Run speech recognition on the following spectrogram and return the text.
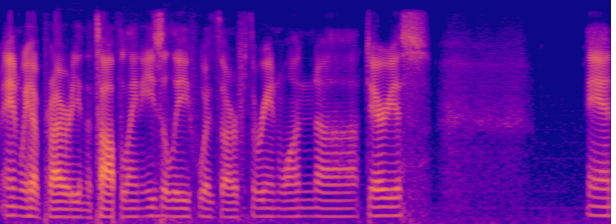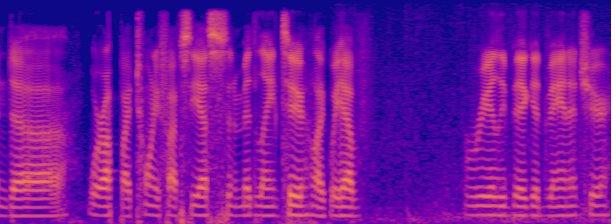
and we have priority in the top lane easily with our three and one uh, Darius and uh, we're up by 25 CS in the mid lane too. Like we have really big advantage here.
